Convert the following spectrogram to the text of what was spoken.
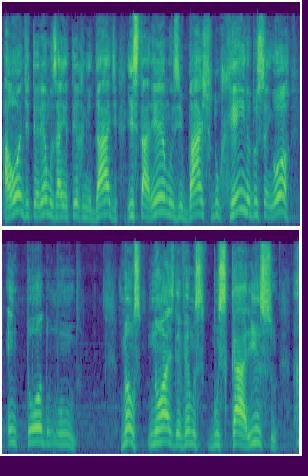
aonde teremos a eternidade e estaremos debaixo do reino do Senhor em todo o mundo. Irmãos, nós devemos buscar isso a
